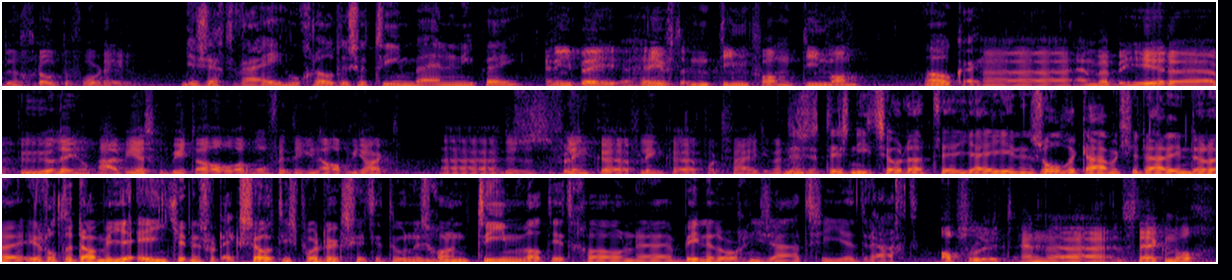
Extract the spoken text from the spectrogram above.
de grote voordelen. Je zegt wij. Hoe groot is het team bij NNIP? NNIP heeft een team van 10 man. Oké. Okay. Uh, en we beheren puur alleen op ABS-gebied al ongeveer 3,5 miljard. Uh, dus het is een flinke, flinke portefeuille die we Dus nemen. het is niet zo dat uh, jij in een zolderkamertje daar in, de, in Rotterdam in je eentje een soort exotisch product zit te doen. Het is gewoon een team wat dit gewoon uh, binnen de organisatie draagt. Absoluut. En sterker nog,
